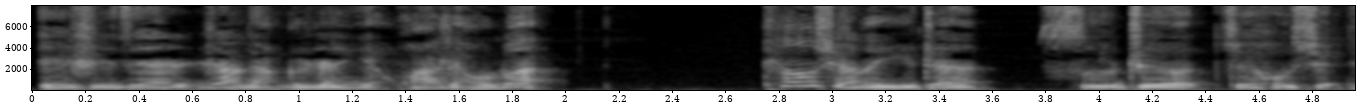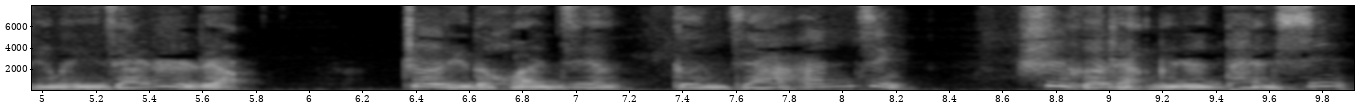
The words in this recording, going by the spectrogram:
一时间让两个人眼花缭乱。挑选了一阵，苏哲最后选定了一家日料，这里的环境更加安静，适合两个人谈心。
